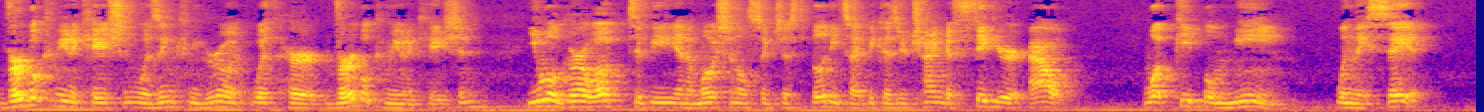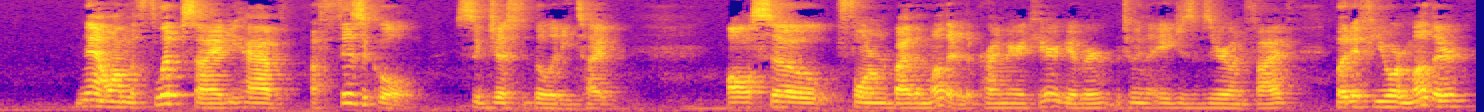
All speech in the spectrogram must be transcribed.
verbal communication was incongruent with her verbal communication, you will grow up to be an emotional suggestibility type because you're trying to figure out what people mean when they say it. Now, on the flip side, you have a physical suggestibility type also formed by the mother, the primary caregiver, between the ages of zero and five. But if your mother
